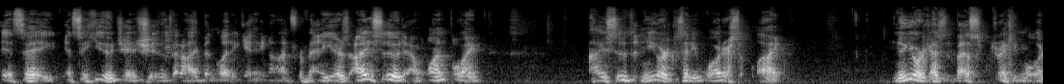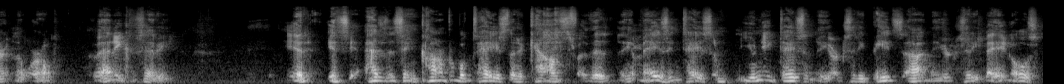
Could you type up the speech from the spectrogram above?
it's a it's a huge issue that I've been litigating on for many years. I sued at one point. I sued the New York City water supply. New York has the best drinking water in the world of any city. It has this incomparable taste that accounts for the, the amazing taste and unique taste of New York City pizza, New York City bagels.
